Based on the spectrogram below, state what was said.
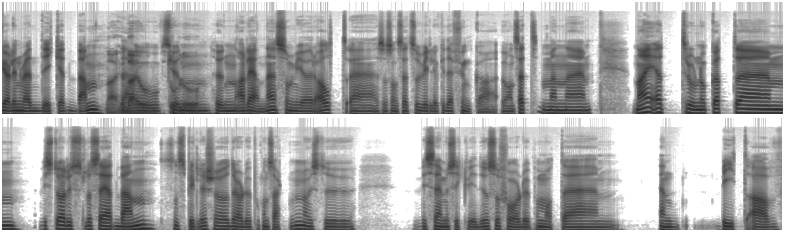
Girl in Red ikke et band. Nei, det er, er jo jo kun hun alene som gjør alt. Eh, så sånn sett så ville jo ikke det funka uansett. Men eh, nei, jeg tror nok at eh, hvis du har lyst til å se et band som spiller, så drar du på konserten. Og hvis du vil se musikkvideo, så får du på en måte eh, en bit av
